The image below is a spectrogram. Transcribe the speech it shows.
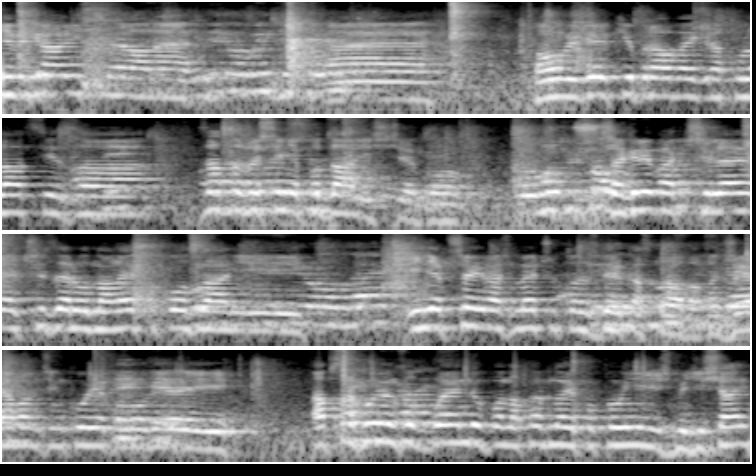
Nie wygraliśmy, ale e, panowie wielkie brawa i gratulacje za, za to, że się nie poddaliście, bo przegrywać 3 3-0 na Lechu Poznań i, i nie przegrać meczu to jest wielka sprawa. Także ja wam dziękuję panowie i abstrahując od błędów, bo na pewno je popełniliśmy dzisiaj.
